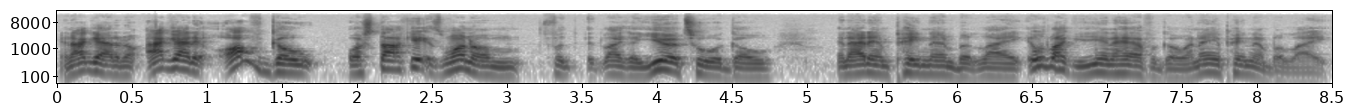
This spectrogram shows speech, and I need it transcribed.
And I got it on, I got it off GOAT or StockX, one of them, for like a year or two ago. And I didn't pay nothing but like, it was like a year and a half ago, and I ain't pay nothing but like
